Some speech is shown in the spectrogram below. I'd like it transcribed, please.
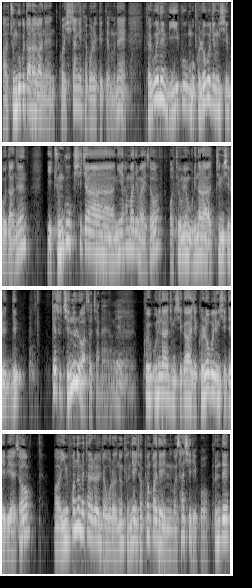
아, 중국을 따라가는 거의 시장이 돼버렸기 때문에 결국에는 미국 뭐 글로벌 증시보다는 이 중국 시장이 한마디로 말해서 어떻게 보면 우리나라 증시를 늘- 계속 짓눌러 왔었잖아요. 예. 그 우리나라 증시가 이제 글로벌 증시 대비해서 어, 이미 펀더메탈적으로는 굉장히 저평가되어 있는 건 사실이고 그런데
